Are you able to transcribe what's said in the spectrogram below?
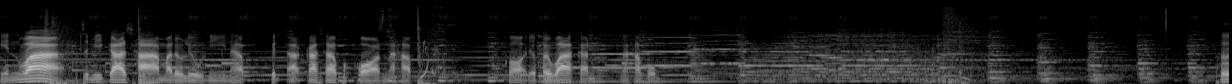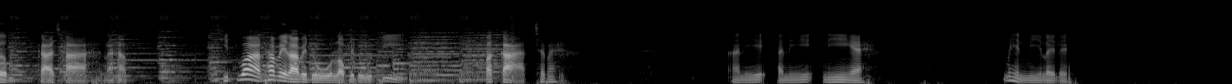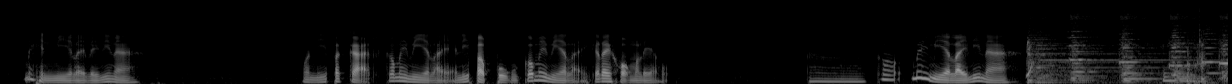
เห็นว่าจะมีกาชามาเร็วๆนี้นะครับ เป็นอากาชาอุปกรณ์นะครับ ก็เดี๋ยวค่อยว่ากันนะครับผมเพิ่มกาชานะครับ คิดว่าถ้าเวลาไปดูเราไปดูที่ประกาศใช่ไหมอันนี้ อันนี้ นี่ไง ไม่เห็นมีอะไรเลย ไม่เห็นมีอะไรเลยนี่นะ วันนี้ประกาศก็ไม่มีอะไร อันนี้ปรับปรุงก็ไม่มีอะไรก็ได้ของมาแล้วเออก็ไม่มีอะไรนี่นะ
